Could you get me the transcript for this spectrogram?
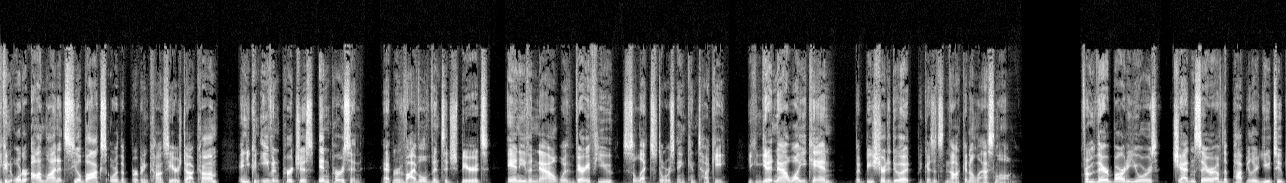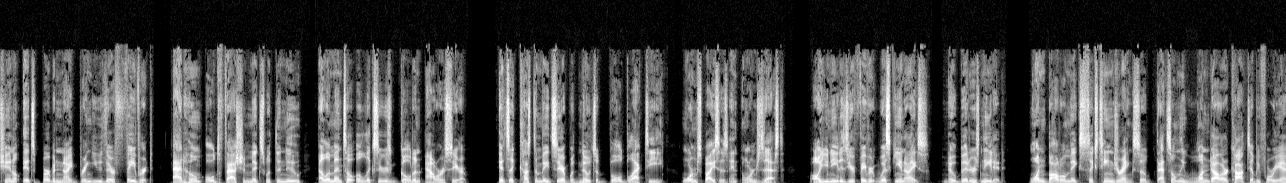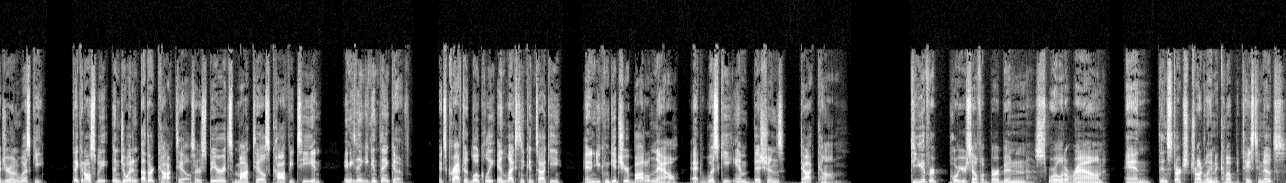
You can order online at Seelbach's or thebourbonconcierge.com and you can even purchase in person at Revival Vintage Spirits and even now with very few select stores in Kentucky. You can get it now while you can, but be sure to do it because it's not going to last long. From their bar to yours, Chad and Sarah of the popular YouTube channel It's Bourbon Night bring you their favorite at home old fashioned mix with the new Elemental Elixirs Golden Hour Syrup. It's a custom made syrup with notes of bold black tea, warm spices, and orange zest. All you need is your favorite whiskey and ice. No bitters needed. One bottle makes 16 drinks, so that's only $1 a cocktail before you add your own whiskey. They can also be enjoyed in other cocktails or spirits, mocktails, coffee, tea, and anything you can think of. It's crafted locally in Lexington, Kentucky, and you can get your bottle now at whiskeyambitions.com. Do you ever pour yourself a bourbon, swirl it around, and then start struggling to come up with tasting notes?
